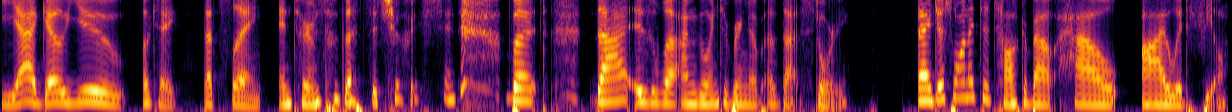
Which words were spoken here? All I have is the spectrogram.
yeah, go you. Okay, that's slang in terms of that situation. but that is what I'm going to bring up of that story. And I just wanted to talk about how I would feel.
